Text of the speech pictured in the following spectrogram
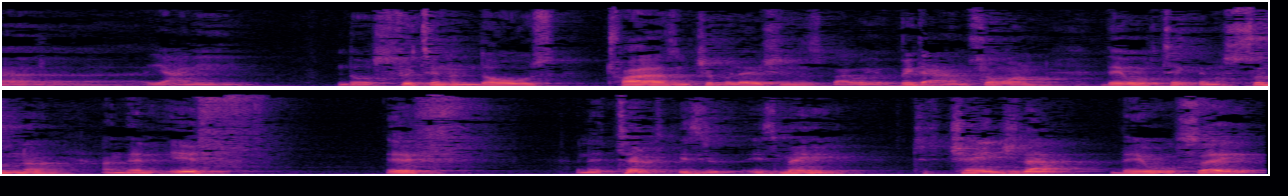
uh, yani, those fitan and those trials and tribulations by way of bid'ah and so on. They will take them as sunnah, and then if if an attempt is is made to change that, they will say,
